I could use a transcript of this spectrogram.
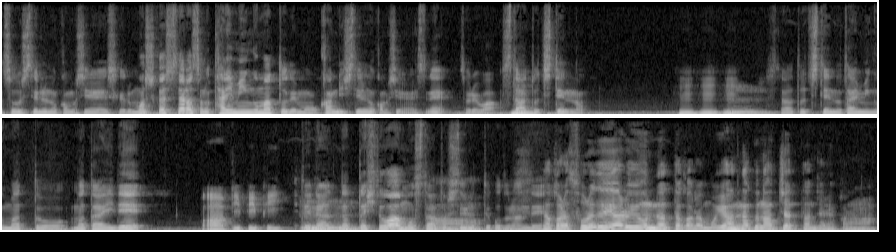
そうしてるのかもしれないですけど、もしかしたらそのタイミングマットでも管理してるのかもしれないですね。それは、スタート地点の。うん、うん、ううん。ん。スタート地点のタイミングマットをまたいで、ああ、ピピピって。ってな,、なった人はもうスタートしてるってことなんでだ。からそれでやるようになったから、もうやんなくなっちゃったんじゃないかな。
